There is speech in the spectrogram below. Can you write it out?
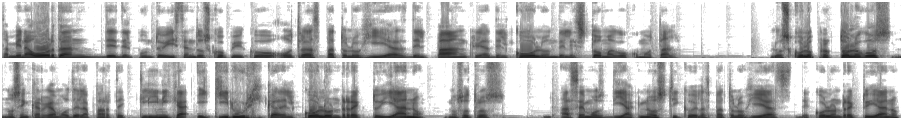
También abordan desde el punto de vista endoscópico otras patologías del páncreas, del colon, del estómago como tal. Los coloproctólogos nos encargamos de la parte clínica y quirúrgica del colon, recto y ano. Nosotros hacemos diagnóstico de las patologías de colon, recto y ano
